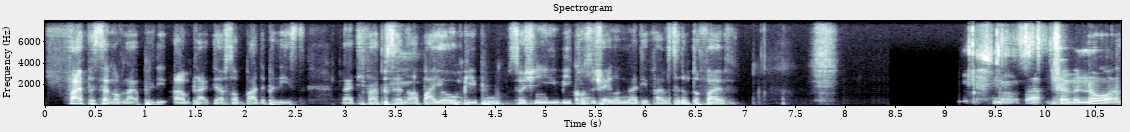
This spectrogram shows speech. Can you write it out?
five percent of like poli- um, black deaths are by the police, ninety five percent are by your own people. So shouldn't you be concentrating on ninety five instead of the five? It's not that. Trevor Noah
